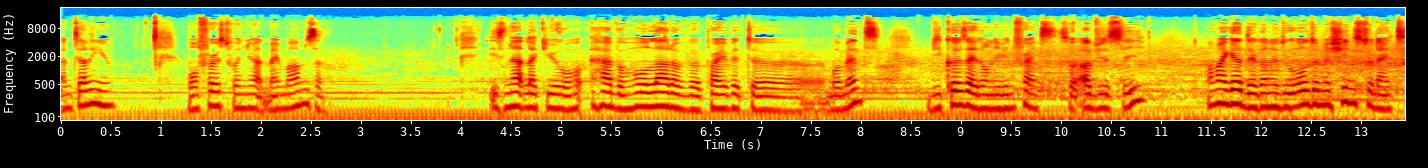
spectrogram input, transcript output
I'm telling you. Well, first when you're at my mom's, it's not like you have a whole lot of uh, private uh, moments because I don't live in France. So obviously, oh my God, they're gonna do all the machines tonight.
